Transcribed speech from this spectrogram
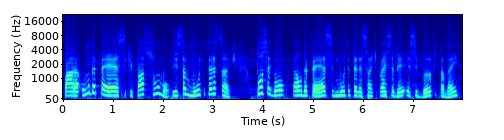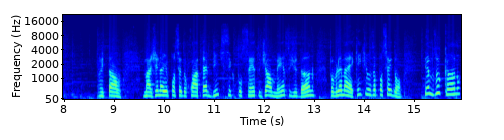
para um DPS que faz summon, isso é muito interessante. Poseidon é um DPS muito interessante para receber esse buff também. Então, imagina aí o Poseidon com até 25% de aumento de dano. O problema é, quem que usa Poseidon? Temos o Cano,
